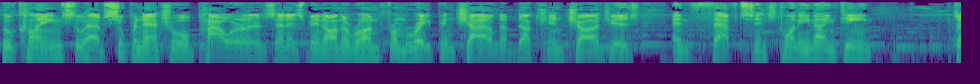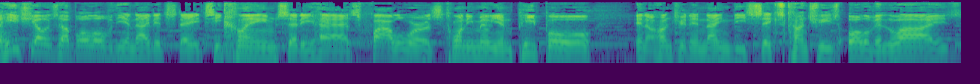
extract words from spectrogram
who claims to have supernatural powers and has been on the run from rape and child abduction charges and theft since 2019. So he shows up all over the United States. He claims that he has followers, 20 million people in 196 countries. All of it lies.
